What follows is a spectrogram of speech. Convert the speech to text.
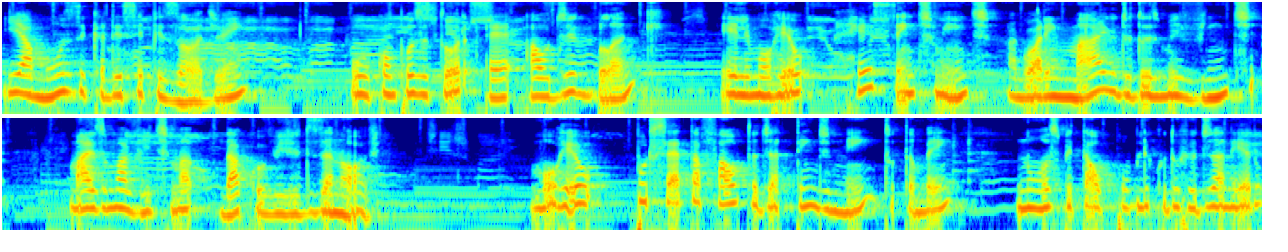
E a música desse episódio, hein? O compositor é Aldir Blanc. Ele morreu recentemente, agora em maio de 2020, mais uma vítima da Covid-19. Morreu por certa falta de atendimento também num hospital público do Rio de Janeiro,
